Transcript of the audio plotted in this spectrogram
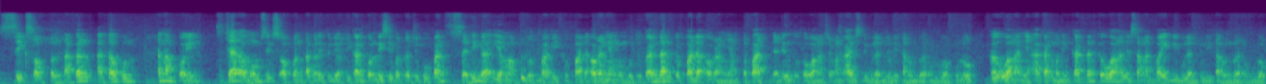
Six of Pentacle ataupun 6 koin. Secara umum, Six of Pentacle itu diartikan kondisi berkecukupan sehingga ia mampu berbagi kepada orang yang membutuhkan dan kepada orang yang tepat. Jadi untuk keuangan seorang Aries di bulan Juli tahun 2020, keuangannya akan meningkat dan keuangannya sangat baik di bulan Juli tahun 2020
